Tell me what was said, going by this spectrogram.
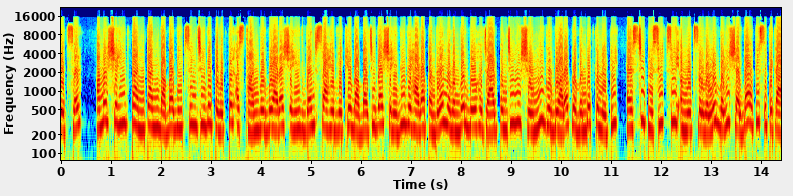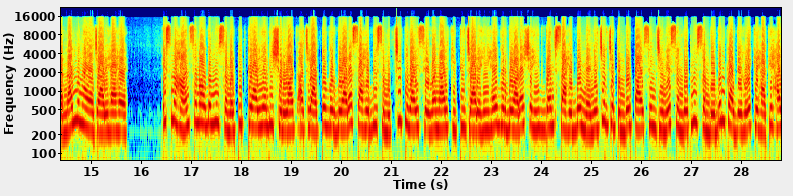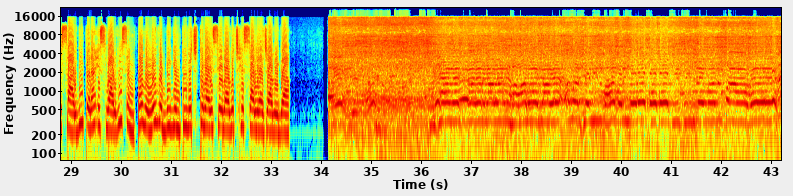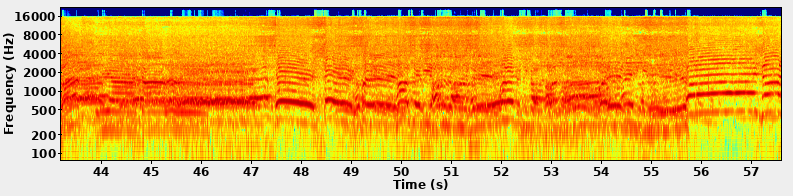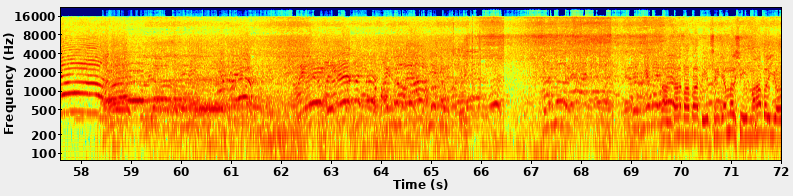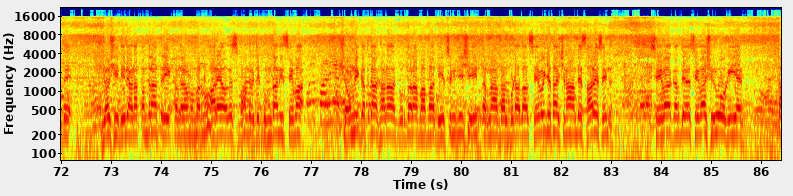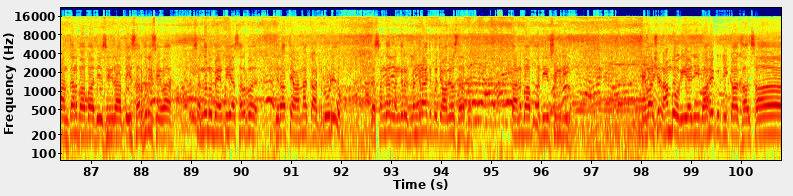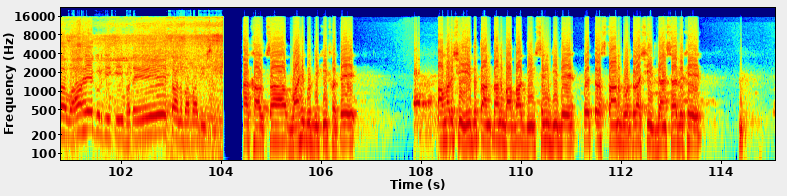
ਅੰਮ੍ਰਿਤਸਰ ਅਮਰ ਸ਼ਹੀਦ ਧੰਨ ਧੰਨ ਬਾਬਾ ਦੀਪ ਸਿੰਘ ਜੀ ਦੇ ਪਵਿੱਤਰ ਅਸਥਾਨ ਗੁਰਦੁਆਰਾ ਸ਼ਹੀਦਗੰਜ ਸਾਹਿਬ ਵਿਖੇ ਬਾਬਾ ਜੀ ਦਾ ਸ਼ਹੀਦੀ ਦਿਹਾੜਾ 15 ਨਵੰਬਰ 2025 ਨੂੰ ਸ਼੍ਰੋਮਣੀ ਗੁਰਦੁਆਰਾ ਪ੍ਰਬੰਧਕ ਕਮੇਟੀ ਐਸਜੀਪੀਸੀ ਸ੍ਰੀ ਅੰਮ੍ਰਿਤਸਰ ਵੱਲੋਂ ਬੜੀ ਸ਼ਰਧਾ ਅਤੇ ਸਤਿਕਾਰ ਨਾਲ ਮਨਾਇਆ ਜਾ ਰਿਹਾ ਹੈ। ਇਸ ਮਹਾਨ ਸਮਾਗਮ ਨੂੰ ਸਮਰਪਿਤ ਤਿਆਰੀਆਂ ਦੀ ਸ਼ੁਰੂਆਤ ਅੱਜ ਰਾਤ ਤੋਂ ਗੁਰਦੁਆਰਾ ਸਾਹਿਬ ਦੀ ਸਮੁੱਚੀ ਤੁਵਾਈ ਸੇਵਾ ਨਾਲ ਕੀਤੀ ਜਾ ਰਹੀ ਹੈ। ਗੁਰਦੁਆਰਾ ਸ਼ਹੀਦਗੰਜ ਸਾਹਿਬ ਦੇ ਮੈਨੇਜਰ ਜਤਿੰਦਰਪਾਲ ਸਿੰਘ ਜੀ ਨੇ ਸੰਗਤ ਨੂੰ ਸੰਬੋਧਨ ਕਰਦੇ ਹੋਏ ਕਿਹਾ ਕਿ ਹਰ ਸਾਲ ਦੀ ਤਰ੍ਹਾਂ ਇਸ ਵਾਰ ਵੀ ਸੰਗਤਾਂ ਵੱਲੋਂ ਵੱਡੀ ਗਿਣਤੀ ਵਿੱਚ ਤੁਵਾਈ ਸੇਵਾ ਵਿੱਚ ਹਿੱਸਾ ਲਿਆ ਜਾਵੇਗਾ। ਧੰਨ ਧੰਨ ਬਾਬਾ ਦੀਪ ਸਿੰਘ ਜੀ, ਅਮਰ ਸ਼ਹੀਦ ਮਹਾਬਲੀ ਯੋਧੇ ਜੋ ਸ਼ਹੀਦੀ ਦਿਹਾੜਾ 15 ਤਰੀਕ 15 ਨਵੰਬਰ ਨੂੰ ਆ ਰਿਹਾ ਉਹਦੇ ਸਬੰਧ ਵਿੱਚ ਗੁੰਮਦਾਂ ਦੀ ਸੇਵਾ, ਸ਼੍ਰੋਮਣੀ ਗਤਕਾ ਖਾੜਾ ਗੁਰਦੁਆਰਾ ਬਾਬਾ ਦੀਪ ਸਿੰਘ ਜੀ, ਸ਼ਹੀਦ ਤਰਨਾ ਦਲ ਬੁੜਾ ਦਲ, ਸੇਵਕ ਜਥਾ ਇਸ਼ਨਾਨ ਦੇ ਸਾਰੇ ਸਿੰਘ ਸੇਵਾ ਕਰਦੇ ਹੋਏ, ਸੇਵਾ ਸ਼ੁਰੂ ਹੋ ਗਈ ਹੈ। ਧੰਨ ਧੰਨ ਬਾਬਾ ਦੀਪ ਸਿੰਘ, ਰਾਤੀ ਸਰਫ ਦੀ ਸੇਵਾ। ਸੰਗਤ ਨੂੰ ਬੇਨਤੀ ਹੈ, ਸਰਫ ਜਰਾ ਧਿਆਨ ਨਾਲ ਘੱਟ ਰੋੜਿਓ ਤੇ ਸੰਗਤ ਲੰਗਰ, ਲੰਗਰਾਂ 'ਚ ਪਹੁੰਚਾ ਦਿਓ ਸਰਫ। ਧੰਨ ਬਾਬਾ ਦੀਪ ਸਿੰਘ ਜੀ। ਸੇਵਾ ਸ਼ਰੰਭ ਹੋ ਗਈ ਹੈ ਜੀ। ਵਾਹਿਗੁਰੂ ਜੀ ਕਾ ਖਾਲਸਾ, ਵਾਹਿਗੁਰੂ ਜੀ ਕੀ ਫਤਿਹ। ਧੰਨ ਬਾਬਾ ਦੀਪ ਸਿੰਘ ਦਾ ਖਾਲਸਾ, ਵਾਹਿਗੁਰੂ ਜੀ ਕੀ ਫਤਿਹ। ਅਮਰ ਸ਼ਹੀਦ ਧੰਨ ਧੰਨ ਬਾਬਾ ਦੀਪ ਸਿੰਘ ਜੀ ਦੇ ਪਵਿੱਤਰ ਸਥਾਨ ਗੁਰਦੁਆਰਾ ਸ਼ਹੀਦਗੰਜ ਸਾਹਿਬ ਵਿਖੇ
